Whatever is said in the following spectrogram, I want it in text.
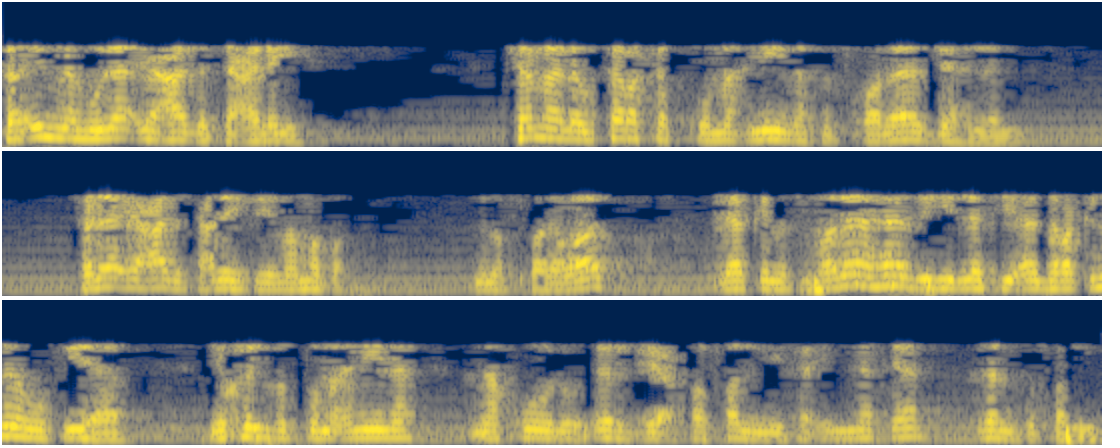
فإنه لا إعادة عليه. كما لو ترك الطمأنينة في الصلاة جهلا فلا إعادة عليه فيما مضى من الصلوات. لكن الصلاة هذه التي أدركناه فيها يخل بالطمأنينة نقول ارجع فصلي فإنك لم تصلي.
